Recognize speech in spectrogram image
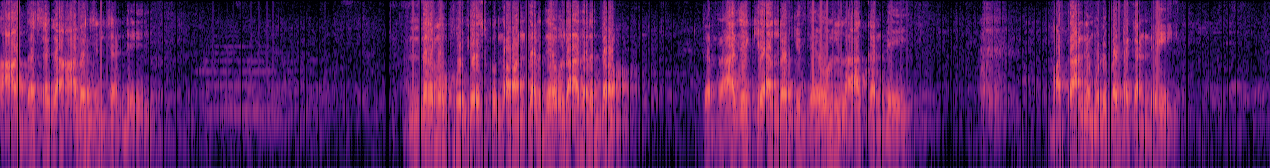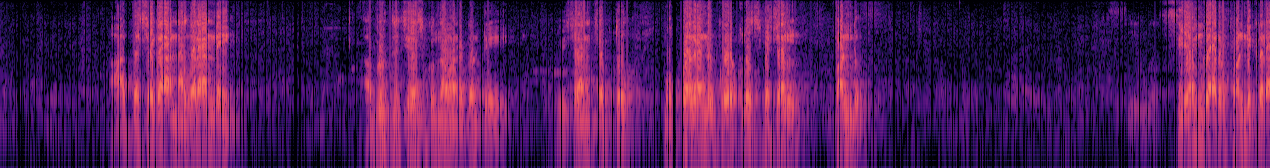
ఆ దశగా ఆలోచించండి. అందరము పూజ చేసుకుందాం అందరు దేవుళ్ళు ఆదరిద్దాం. కానీ రాజకీయాల్లోకి దేవుళ్ళు లాకండి. మతాన్ని ముడిపెట్టకండి. ఆ దశగా నగరాన్ని అభివృద్ధి చేసుకుందాం అనేటువంటి విషయాన్ని చెప్తూ ముప్పై రెండు కోట్లు స్పెషల్ ఫండ్ సీఎం గారు ఫండ్ ఇక్కడ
